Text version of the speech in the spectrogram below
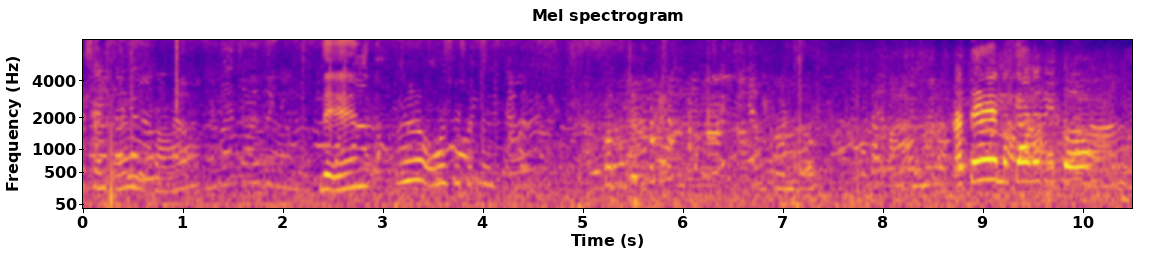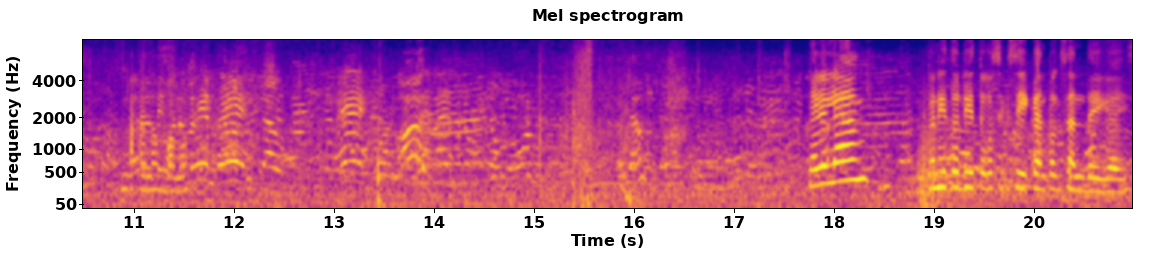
Scent oil, di ba? Ay, oo, oil. Ate, magkano dito? Laki ng bango. Dali lang. Ganito dito kasiksikan pag Sunday, guys.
